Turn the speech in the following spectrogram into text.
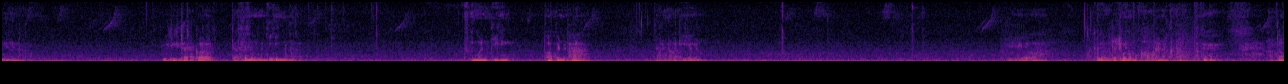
นี่นะครับ วิธีทัศน์ก็จะเสมือนจริงนะครับ เสมือนจริง เพราะเป็นภาพจากดาวเทียมเห็นได้ว่าเกือบจะชนภูเขาเลยนะครับ เราต้อง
